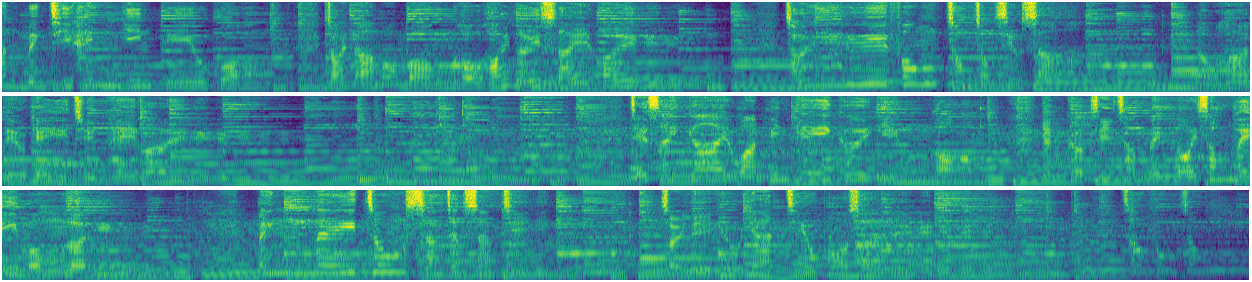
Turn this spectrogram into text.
万名似轻烟飘过，在那茫茫浩海里逝去，随风匆匆消散，留下了几串唏嘘。这世界幻变崎岖险恶，人却是寻觅内心美梦里。相争相知，谁料一朝破碎。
